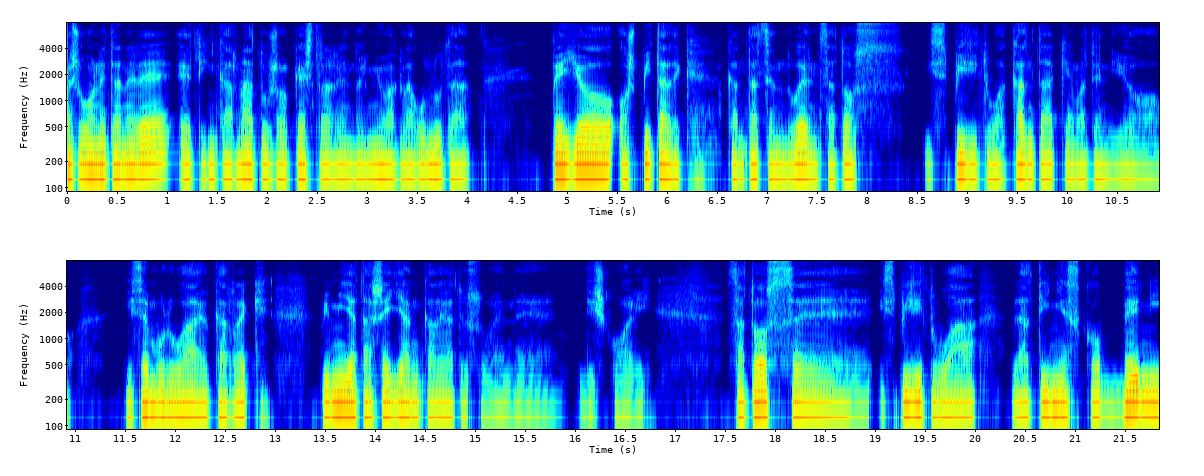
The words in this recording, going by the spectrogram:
Kasu honetan ere, et inkarnatus orkestraren doinuak lagunduta, Peio Hospitalek kantatzen duen zatoz, espiritua kantak ematen dio izenburua elkarrek 2006an kaleratu zuen e, diskoari. Zatoz e, espiritua latinezko beni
